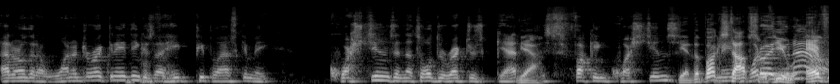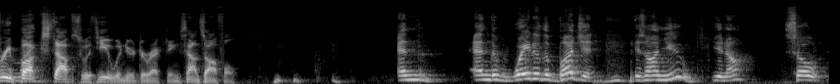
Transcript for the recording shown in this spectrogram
I don't know that I want to direct anything because I mm-hmm. hate people asking me questions, and that's all directors get. Yeah. it's fucking questions. yeah, the buck I mean, stops with you. Every I'm buck like- stops with you when you're directing. Sounds awful. and and the weight of the budget is on you you know so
